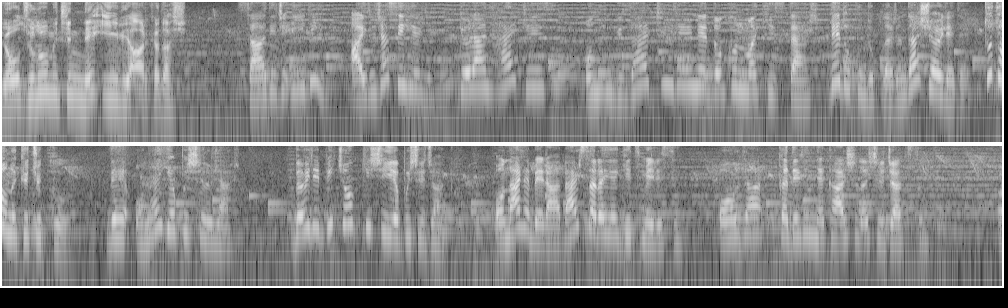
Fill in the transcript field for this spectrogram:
Yolculuğum için ne iyi bir arkadaş. Sadece iyi değil, ayrıca sihirli. Gören herkes onun güzel tüylerine dokunmak ister. Ve dokunduklarında şöyle de, tut onu küçük kuğu ve ona yapışırlar. Böyle birçok kişi yapışacak. Onlarla beraber saraya gitmelisin. Orada kaderinle karşılaşacaksın. Ee,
